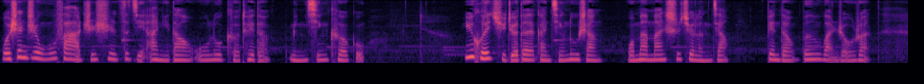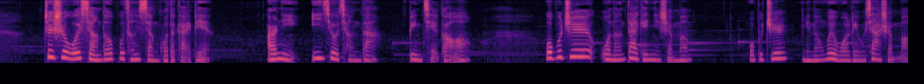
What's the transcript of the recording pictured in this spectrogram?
我甚至无法直视自己爱你到无路可退的铭心刻骨。迂回曲折的感情路上，我慢慢失去棱角，变得温婉柔软。这是我想都不曾想过的改变，而你依旧强大，并且高傲。我不知我能带给你什么，我不知你能为我留下什么。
